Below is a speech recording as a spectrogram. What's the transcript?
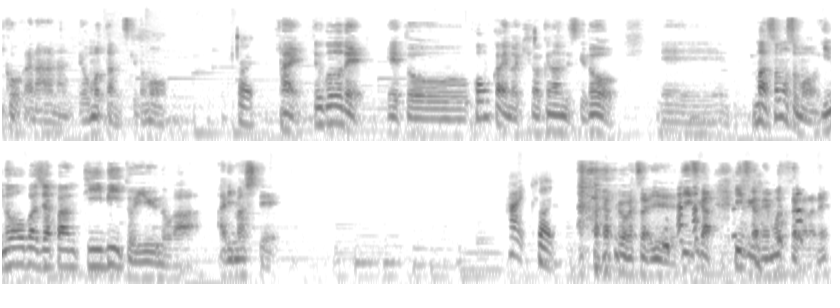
いこうかななんて思ったんですけども。はい、はい、ということで、えっと今回の企画なんですけど、えーまあそもそもイノーバジャパン TV というのがありまして。はい。はい。ごめんなさい。いえいえティースがティースがメモってたからね。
